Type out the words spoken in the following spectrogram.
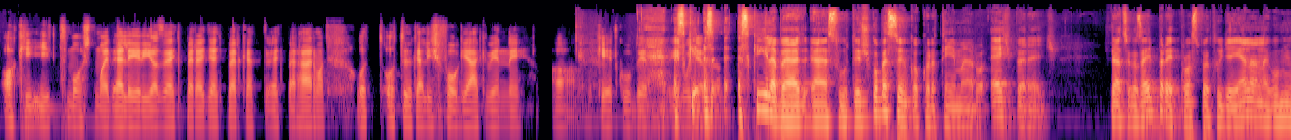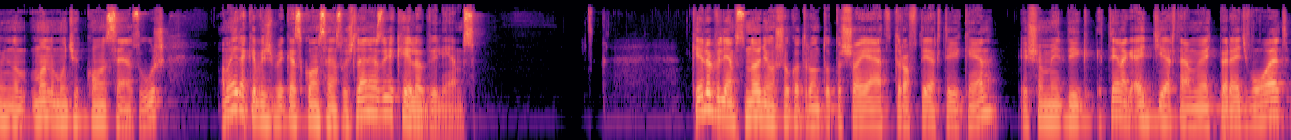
aki itt most majd eléri az 1 per 1, 1 per 2, 1 per 3-at, ott, ott ők el is fogják vinni a két kubét. Ez, ez, ez Kélebe el, elszúrt, és akkor beszéljünk akkor a témáról. 1 per 1. Srácok, az 1 per 1 prospekt ugye jelenleg mondom, mondom úgy, hogy konszenzus, amelyre kevésbé kezd konszenzus lenni, az ugye Caleb Williams. Caleb Williams nagyon sokat rontott a saját draft értékén, és ameddig tényleg egyértelmű egy per egy volt,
